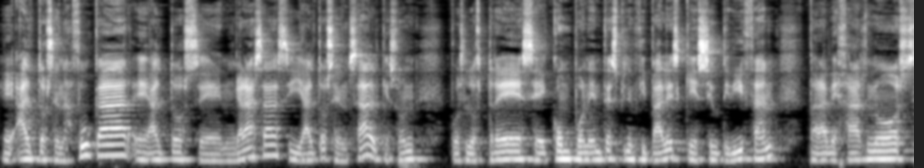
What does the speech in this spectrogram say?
eh, altos en azúcar, eh, altos en grasas y altos en sal, que son pues los tres eh, componentes principales que se utilizan para dejarnos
